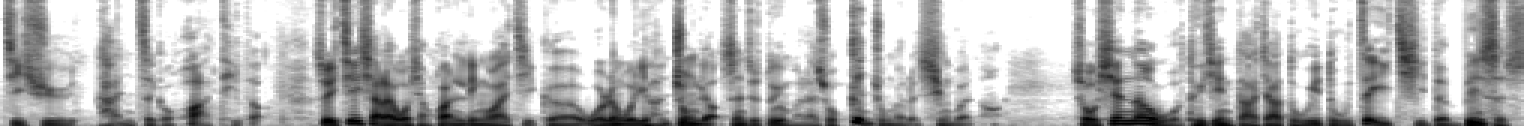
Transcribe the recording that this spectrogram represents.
继续谈这个话题的。所以接下来，我想换另外几个我认为也很重要，甚至对我们来说更重要的新闻啊。首先呢，我推荐大家读一读这一期的 Business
